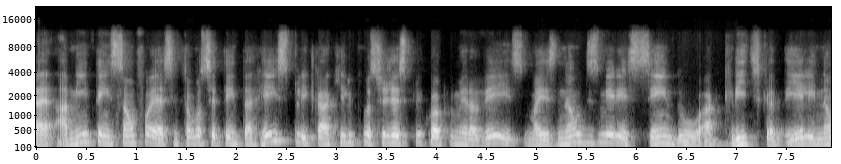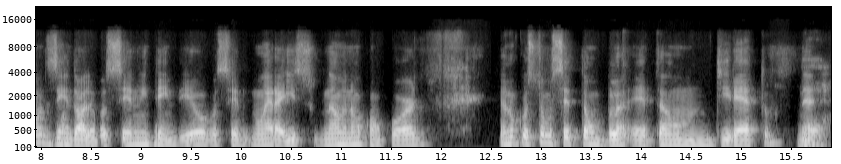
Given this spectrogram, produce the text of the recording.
é, a minha intenção foi essa. Então, você tenta reexplicar aquilo que você já explicou a primeira vez, mas não desmerecendo a crítica dele, não dizendo, olha, você não entendeu, você não era isso, não, eu não concordo. Eu não costumo ser tão, é, tão direto, né? É.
